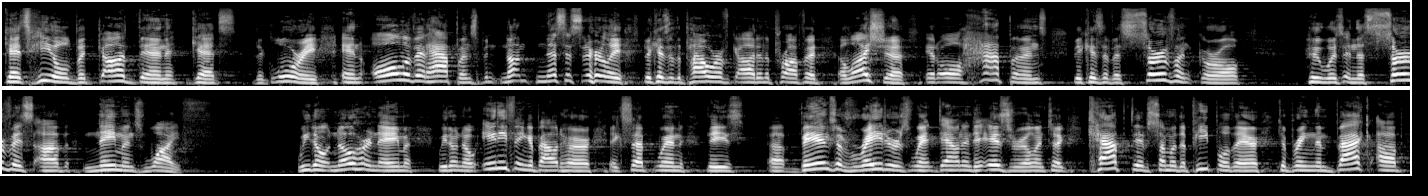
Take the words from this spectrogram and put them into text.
gets healed, but God then gets the glory. And all of it happens, but not necessarily because of the power of God and the prophet Elisha. It all happens because of a servant girl who was in the service of Naaman's wife. We don't know her name. We don't know anything about her except when these uh, bands of raiders went down into Israel and took captive some of the people there to bring them back up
